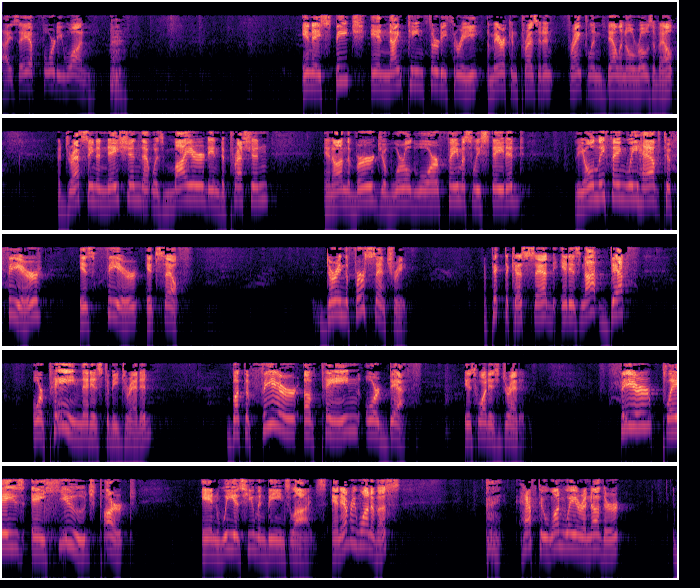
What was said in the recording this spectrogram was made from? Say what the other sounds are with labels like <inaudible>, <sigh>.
Isaiah 41. <clears throat> In a speech in 1933, American President Franklin Delano Roosevelt, addressing a nation that was mired in depression and on the verge of world war, famously stated, The only thing we have to fear is fear itself. During the first century, Epictetus said, It is not death or pain that is to be dreaded, but the fear of pain or death is what is dreaded. Fear plays a huge part in we as human beings' lives. And every one of us <clears throat> have to, one way or another,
